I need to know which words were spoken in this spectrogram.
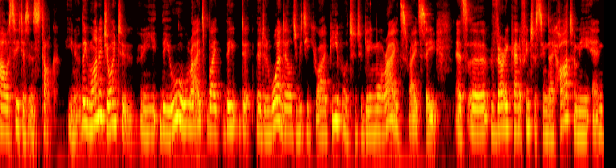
our citizens stuck you know they want to join to the EU, right? But they they, they don't want LGBTQI people to, to gain more rights, right? So it's a very kind of interesting dichotomy, and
